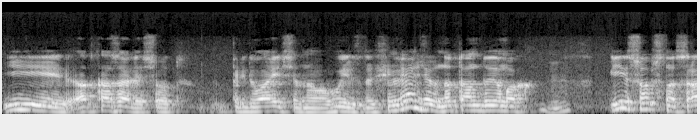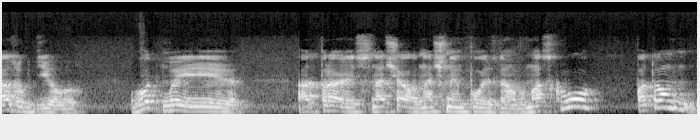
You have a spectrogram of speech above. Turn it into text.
и отказались от предварительного выезда в Финляндию на тандемах. И, собственно, сразу к делу. Вот мы и отправились сначала ночным поездом в Москву, Потом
